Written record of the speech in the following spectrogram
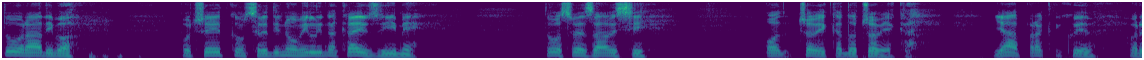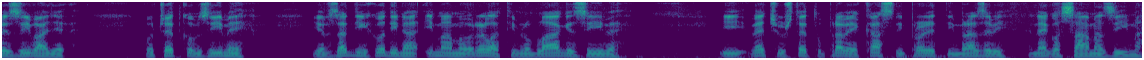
to radimo početkom, sredinom ili na kraju zime. To sve zavisi od čovjeka do čovjeka. Ja praktikujem orezivanje početkom zime jer zadnjih godina imamo relativno blage zime i veću štetu prave kasni proljetni mrazevi nego sama zima.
